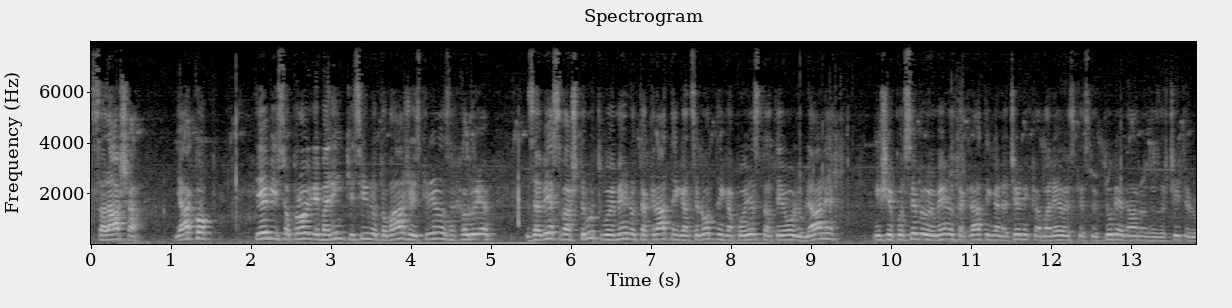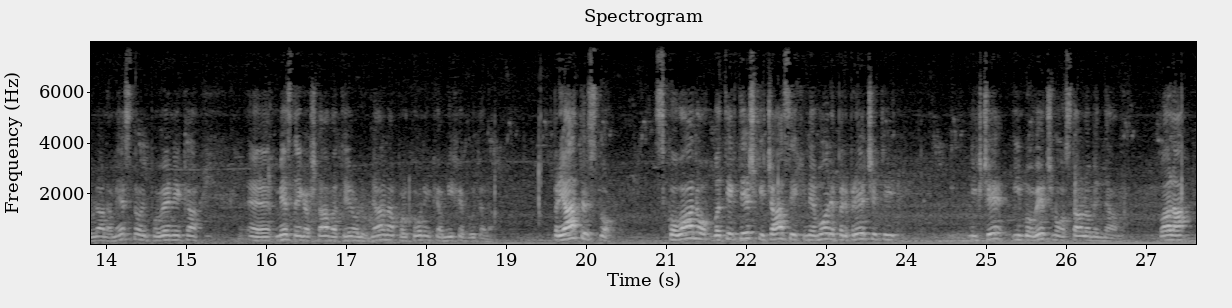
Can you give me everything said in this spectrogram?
Salaša Jakob, tebi soprogi Marinki, sinu Tomažu, iskreno zahvaljujem za ves vaš trud v imenu takratnega celotnega pojestva TO Ljubljane in še posebej v imenu takratnega načelnika manevrske strukture Narodne zaščite Ljubljana mesto in poveljnika eh, mestnega štaba TO Ljubljana, polkovnika Mihe Budana. Prijateljstvo, skovano v teh težkih časih, ne more preprečiti nihče in bo večno ostalo med nami. Hvala.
